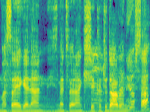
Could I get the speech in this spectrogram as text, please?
masaya gelen, hizmet veren kişiye Hı, kötü evet. davranıyorsa hı.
